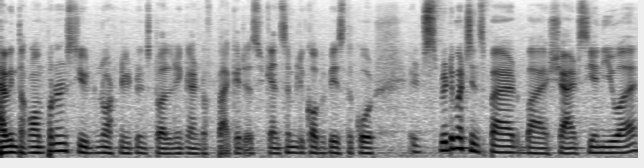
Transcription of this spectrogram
having the components, you do not need to install any kind of packages. You can simply copy paste the code. It's pretty much inspired by ShadCN UI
